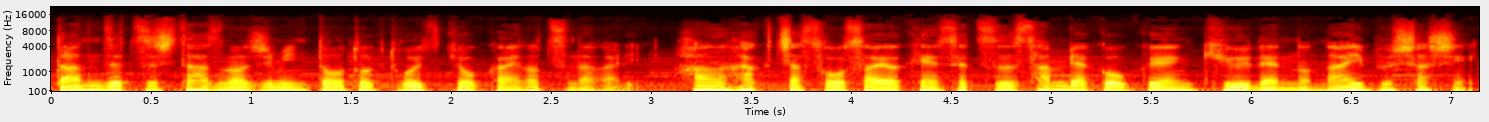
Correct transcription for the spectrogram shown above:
断絶したはずの自民党と統一協会のつながり、韓白茶総裁が建設300億円宮殿の内部写真、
